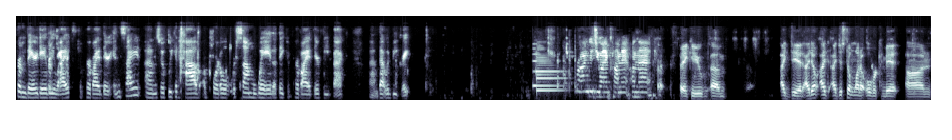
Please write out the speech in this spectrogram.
from their daily lives to provide their insight um, so if we could have a portal or some way that they could provide their feedback um, that would be great Ron, did you want to comment on that? Thank you. Um, I did. I don't. I, I just don't want to overcommit on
